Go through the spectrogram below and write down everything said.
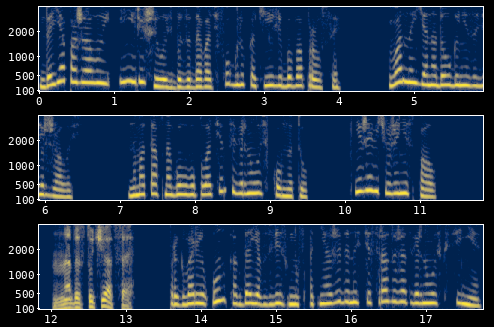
Да я, пожалуй, и не решилась бы задавать Фоглю какие-либо вопросы. В ванной я надолго не задержалась. Намотав на голову полотенце, вернулась в комнату. Княжевич уже не спал. «Надо стучаться», — проговорил он, когда я, взвизгнув от неожиданности, сразу же отвернулась к стене.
